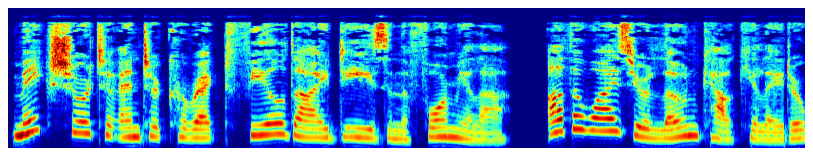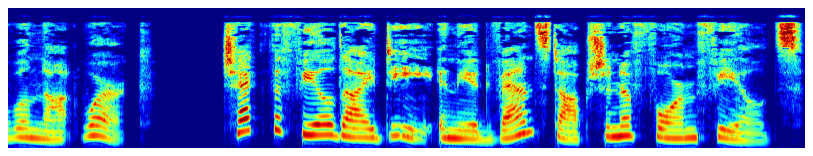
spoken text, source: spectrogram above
Make sure to enter correct field IDs in the formula, otherwise your loan calculator will not work. Check the field ID in the advanced option of form fields.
